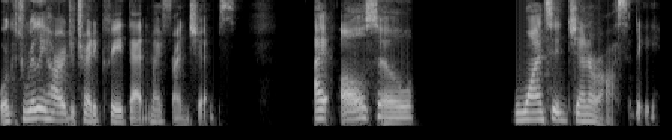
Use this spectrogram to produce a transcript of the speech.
worked really hard to try to create that in my friendships. I also wanted generosity.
